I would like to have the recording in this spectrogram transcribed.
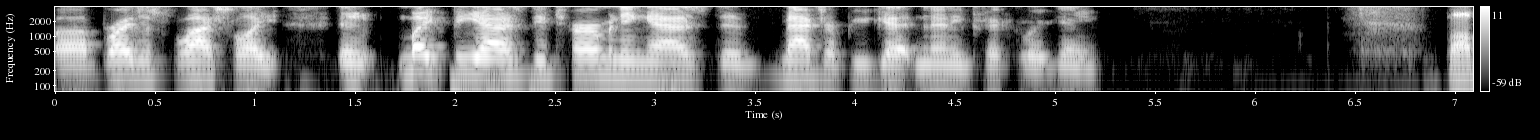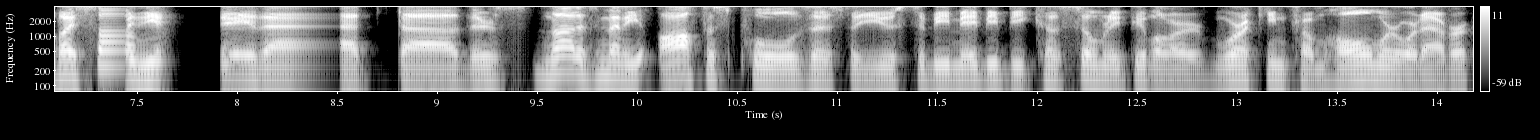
uh, brightest flashlight, it might be as determining as the matchup you get in any particular game. Bob, I saw the day that uh, there's not as many office pools as there used to be, maybe because so many people are working from home or whatever.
